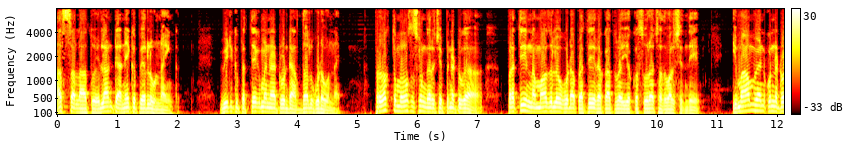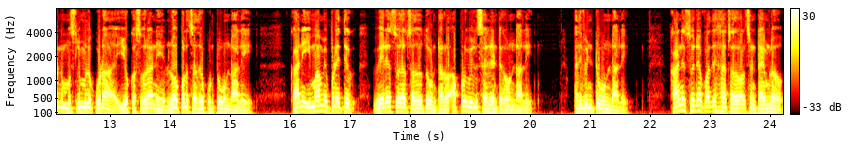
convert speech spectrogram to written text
అస్సలాతు ఇలాంటి అనేక పేర్లు ఉన్నాయి ఇంకా. వీటికి ప్రత్యేకమైనటువంటి అర్థాలు కూడా ఉన్నాయి. ప్రవక్త మొహమ్మద్ అస్లం గారు చెప్పినట్టుగా ప్రతి నమాజులో కూడా ప్రతి రకాతులో ఈ యొక్క సూరా చదవాల్సిందే. ఇమాం వెనుకున్నటువంటి ముస్లింలు కూడా ఈ యొక్క సూరాని లోపల చదువుకుంటూ ఉండాలి. కానీ ఇమాం ఎప్పుడైతే వేరే సూర చదువుతూ ఉంటారో అప్పుడు వీళ్ళు సైలెంట్గా ఉండాలి. అది వింటూ ఉండాలి. కానీ సూర్య ఫతిహ చదవాల్సిన టైంలో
